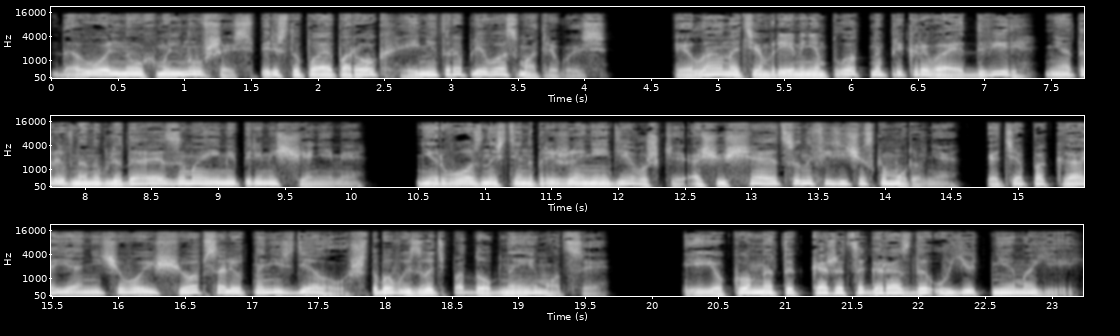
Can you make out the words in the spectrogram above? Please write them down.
Довольно ухмыльнувшись, переступая порог и неторопливо осматриваюсь. Илана тем временем плотно прикрывает дверь, неотрывно наблюдая за моими перемещениями. Нервозность и напряжение девушки ощущаются на физическом уровне, хотя пока я ничего еще абсолютно не сделал, чтобы вызвать подобные эмоции. Ее комната кажется гораздо уютнее моей.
